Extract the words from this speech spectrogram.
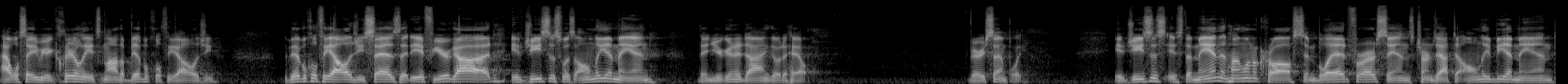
I will say very clearly, it's not a biblical theology. The biblical theology says that if you're God, if Jesus was only a man, then you're going to die and go to hell. Very simply. If Jesus is the man that hung on a cross and bled for our sins, turns out to only be a man,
